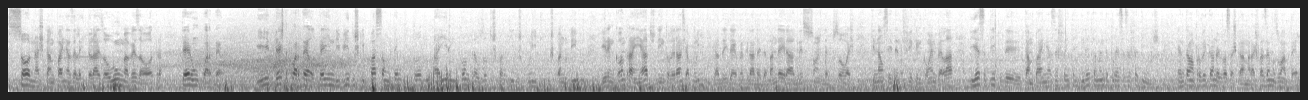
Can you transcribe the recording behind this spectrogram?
só nas campanhas eleitorais ou uma vez a outra, ter um quartel. E deste quartel tem indivíduos que passam o tempo todo a irem contra os outros partidos políticos. Quando digo ir em contra em atos de intolerância política, desde a retirada da bandeira, agressões de pessoas que não se identifiquem com MPLA. E esse tipo de campanhas é feita diretamente por esses efetivos. Então, aproveitando as vossas câmaras, fazemos um apelo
